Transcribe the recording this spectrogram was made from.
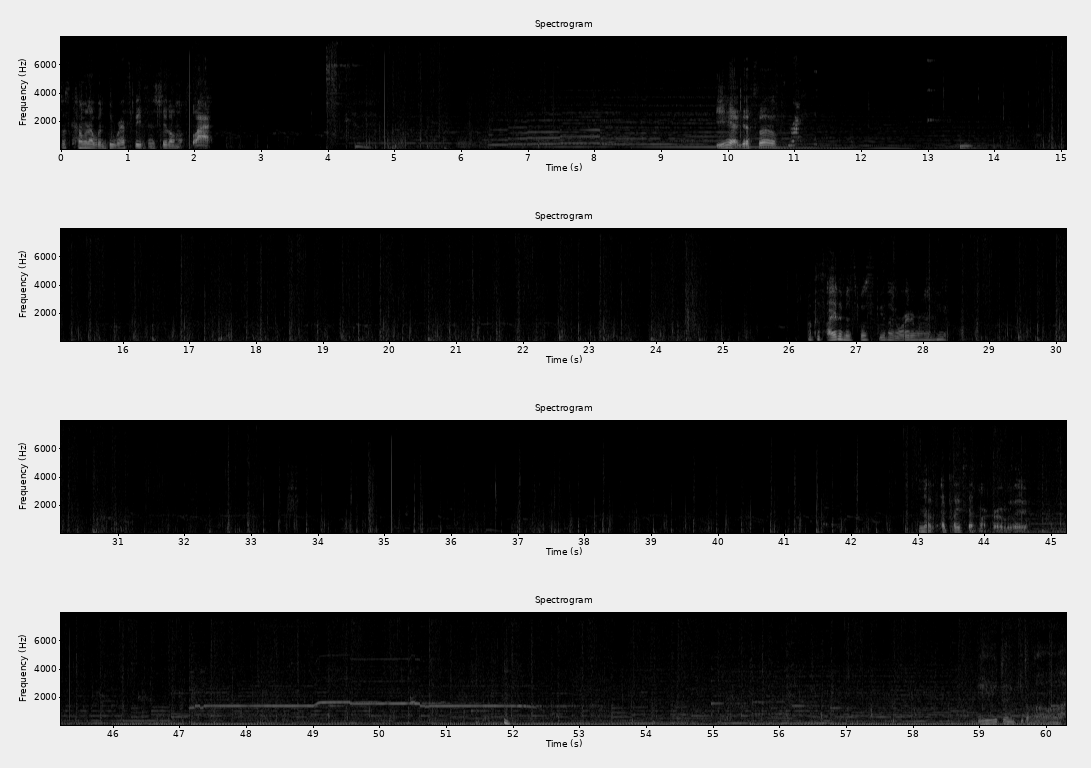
Just coming up with new recipes and shit on the fly. Yeah, I guess so. But this item is supposed to be like right around here. No, I placed that marker over there. Hmm. いい天気だな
